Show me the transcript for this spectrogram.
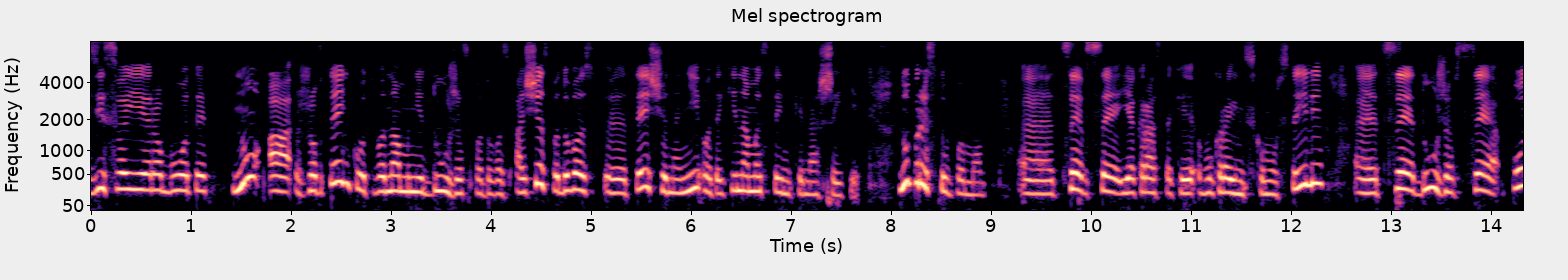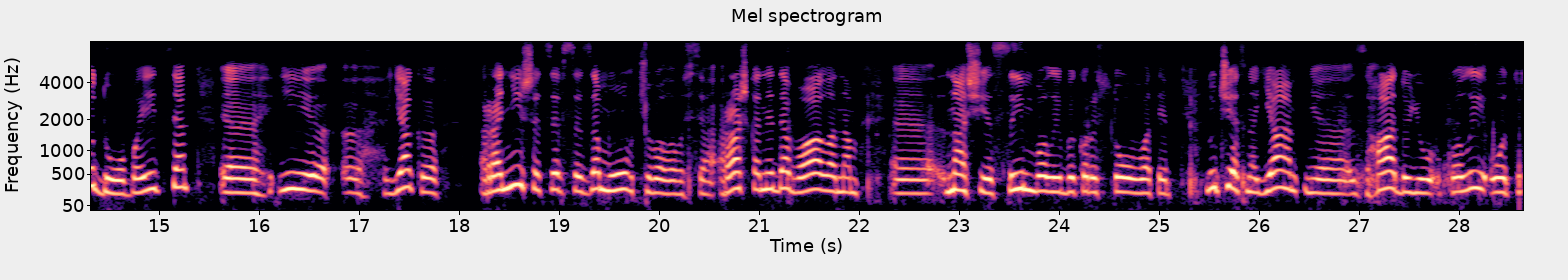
зі своєї роботи. Ну, а жовтеньку от вона мені дуже сподобалась. А ще сподобалось е, те, що на ній отакі намистинки нашиті. Ну, приступимо. Е, Це все якраз таки в українському стилі. Е, Це дуже все подобається. І як раніше це все замовчувалося, Рашка не давала нам наші символи використовувати. Ну, чесно, я згадую, коли от.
